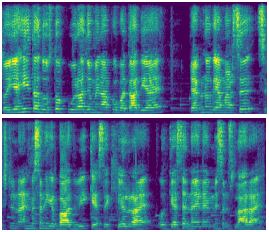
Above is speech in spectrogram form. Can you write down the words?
तो यही था दोस्तों पूरा जो मैंने आपको बता दिया है। टेक्नो गेमर से 69 मिशन के बाद भी कैसे खेल रहा है और कैसे नए नए मिशन ला रहा है।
